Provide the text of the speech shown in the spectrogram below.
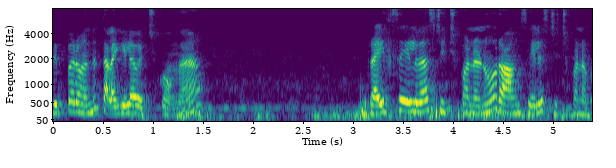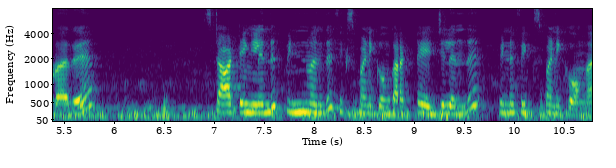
ஜிப்பரை வந்து தலைகீழாக வச்சுக்கோங்க. ரைட் சைடில் தான் ஸ்டிச் பண்ணணும். ராங் சைடில் ஸ்டிச் பண்ணக்கூடாது. ஸ்டார்டிங்லேருந்து பின் வந்து ஃபிக்ஸ் பண்ணிக்கோங்க. கரெக்டாக எஜ்ஜிலேருந்து பின்னை ஃபிக்ஸ் பண்ணிக்கோங்க.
